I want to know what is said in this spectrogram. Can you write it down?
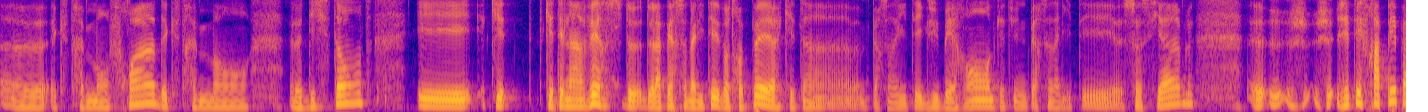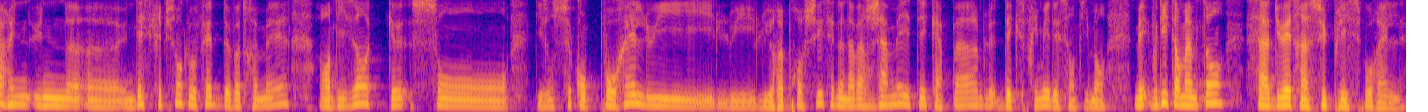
euh, extrêmement froide, extrêmement euh, distante, et qui est qui était l'inverse de, la personnalité de votre père, qui est une personnalité exubérante, qui est une personnalité euh, sociable. Euh, J'étais frappé par une, euh, une, description que vous faites de votre mère en disant que son, disons, ce qu'on pourrait lui, lui, lui reprocher, c'est de n'avoir jamais été capable d'exprimer des sentiments. Mais vous dites en même temps, ça a dû être un supplice pour elle.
